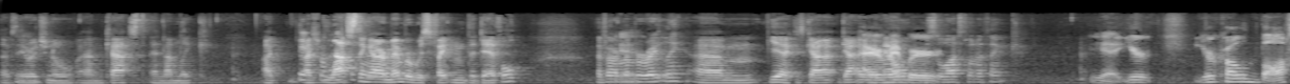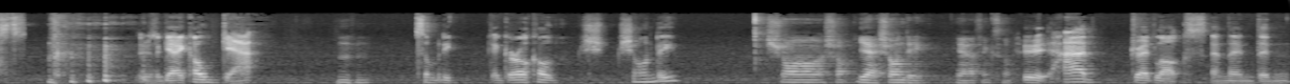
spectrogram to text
of the original um, cast, and I'm like, I, I last thing I remember was fighting the devil, if I remember rightly. Um, yeah, because Ga- Ga- I remember- was the last one, I think. Yeah, you're you're called Boss. There's a guy called Gat. Mm-hmm. Somebody, a girl called Sh- Shaundi, Shaw, Shaw, yeah, Shaundi. Yeah, I think so. who had dreadlocks and then didn't.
